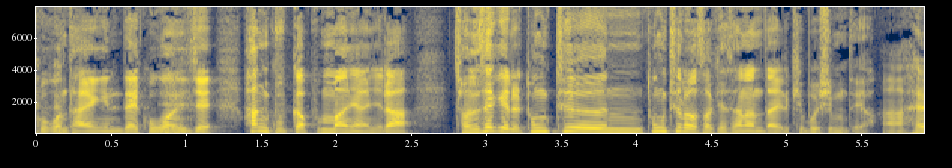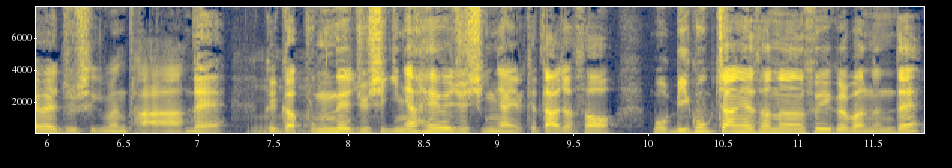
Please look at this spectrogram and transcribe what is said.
그건 다행인데 그건 예. 이제 한 국가뿐만이 아니라 전 세계를 통튼 통틀어서 계산한다 이렇게 보시면 돼요. 아 해외 주식이면 다. 네. 그러니까 국내 주식이냐 해외 주식이냐 이렇게 따져서 뭐 미국장에서는 수익을 봤는데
